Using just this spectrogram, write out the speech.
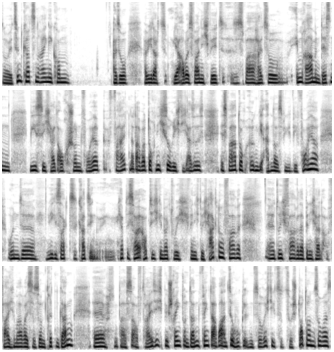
neue Zündkerzen reingekommen. Also habe ich gedacht, ja, aber es war nicht wild. Es war halt so im Rahmen dessen, wie es sich halt auch schon vorher verhalten hat, aber doch nicht so richtig. Also es, es war doch irgendwie anders wie, wie vorher. Und äh, wie gesagt, gerade ich habe das hauptsächlich gemerkt, wo ich, wenn ich durch Hagnau fahre, äh, durchfahre, da bin ich halt, fahre ich normalerweise so im dritten Gang, äh, da ist auf 30 beschränkt und dann fängt er aber an zu huckeln, so richtig zu, zu stottern und sowas.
